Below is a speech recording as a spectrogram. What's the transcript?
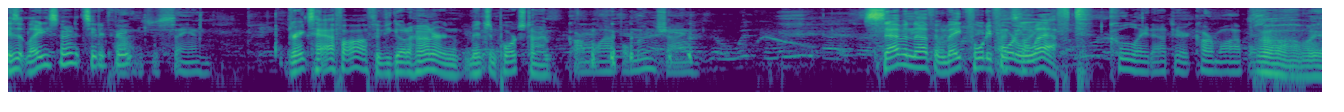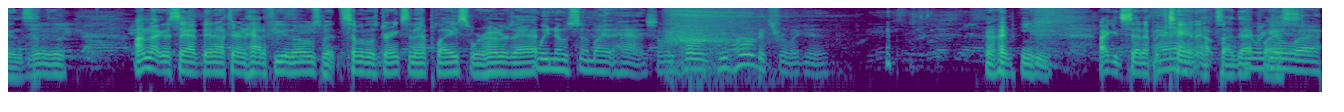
Is it ladies' night at Cedar Creek? I Creek? was just saying, Drinks half off if you go to Hunter and mention porch time. caramel apple moonshine, Seven nothing. with Eight forty-four That's like- left. Kool Aid out there at caramel apple. Oh man. I'm not going to say I've been out there and had a few of those, but some of those drinks in that place where Hunter's at. We know somebody that has, so we've heard we've heard it's really good. I mean, I could set up a All tent right. outside that here we place. go. Uh,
